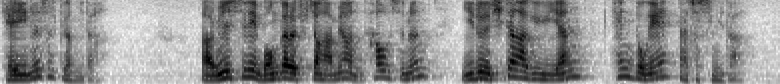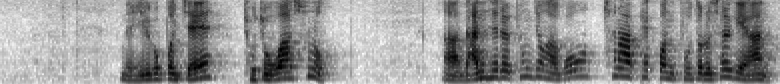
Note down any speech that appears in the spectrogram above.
개인을 설득합니다. 윌슨이 뭔가를 주장하면 하우스는 이를 실행하기 위한 행동에 나섰습니다. 네, 일곱 번째, 조조와 순욱. 난세를 평정하고 천하 패권 구도를 설계한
